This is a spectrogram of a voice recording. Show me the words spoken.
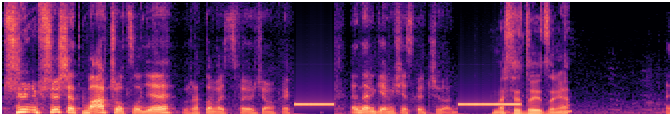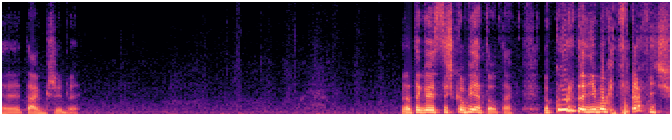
Przy, przyszedł macho, co nie? Ratować swoją ziomkę. Energia mi się skończyła. Masz coś do jedzenia? E, tak, grzyby. Dlatego jesteś kobietą, tak? No kurde, nie mogę trafić.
